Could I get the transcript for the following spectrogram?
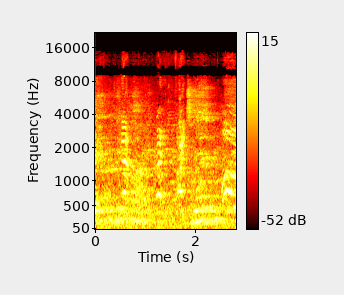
Ready, fight!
